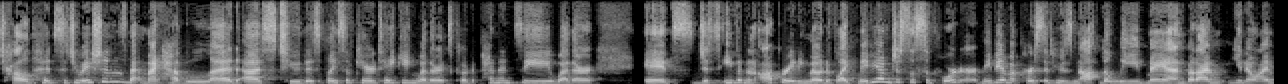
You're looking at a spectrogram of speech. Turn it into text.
childhood situations that might have led us to this place of caretaking whether it's codependency whether it's just even an operating mode of like maybe i'm just a supporter maybe i'm a person who's not the lead man but i'm you know i'm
